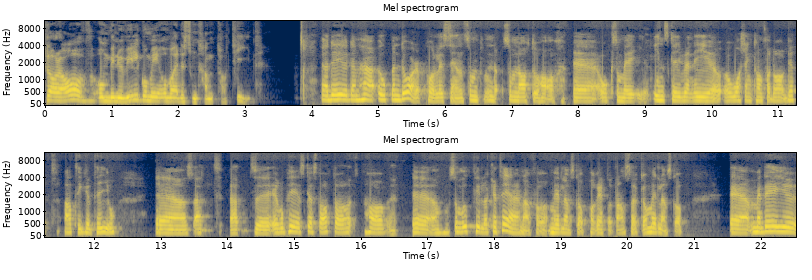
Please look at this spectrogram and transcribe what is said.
klara av om vi nu vill gå med och vad är det som kan ta tid? Ja, det är ju den här Open Door-policyn som, som NATO har eh, och som är inskriven i Washingtonfördraget, artikel 10. Eh, att, att eh, europeiska stater har, eh, som uppfyller kriterierna för medlemskap har rätt att ansöka om medlemskap. Eh, men det är ju,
